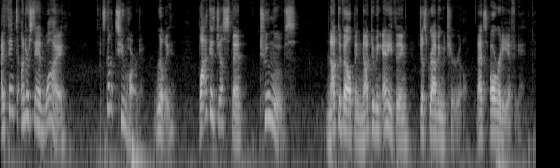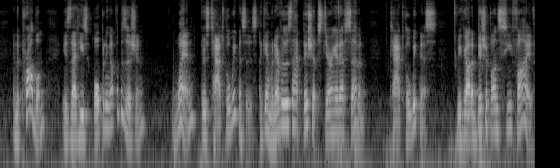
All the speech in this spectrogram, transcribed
I think to understand why, it's not too hard, really. Black has just spent two moves, not developing, not doing anything, just grabbing material. That's already iffy. And the problem is that he's opening up the position when there's tactical weaknesses. Again, whenever there's that bishop staring at f7, tactical weakness. We've got a bishop on c5,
